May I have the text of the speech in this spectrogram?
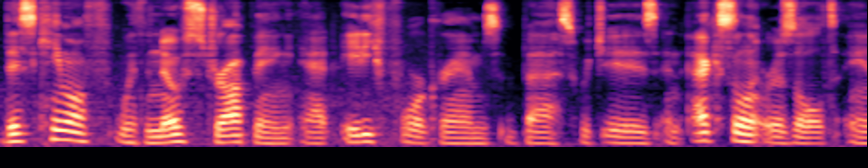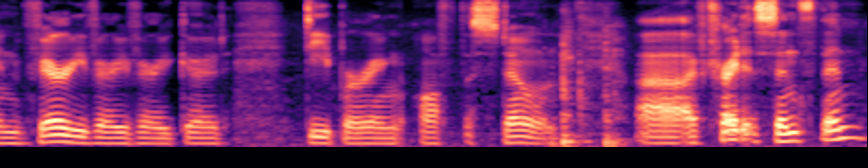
this came off with no stropping at 84 grams BESS, which is an excellent result and very, very, very good deburring off the stone. Uh, I've tried it since then,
